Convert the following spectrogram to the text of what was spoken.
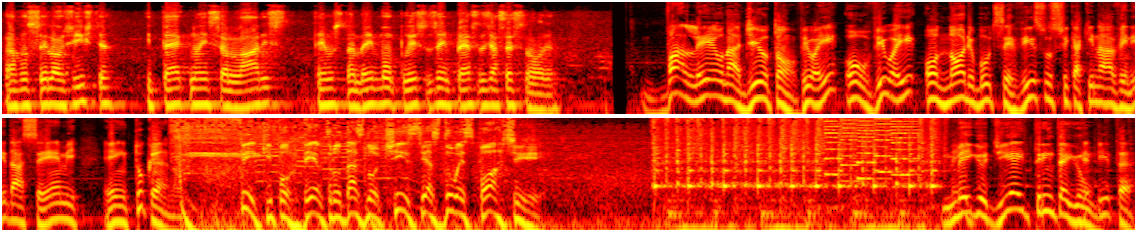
Para você, lojista e técnico em celulares, temos também bom preços em peças de acessório. Valeu, Nadilton. Viu aí? Ouviu aí? Honório Multiserviços fica aqui na Avenida ACM, em Tucano. Fique por dentro das notícias do esporte. Meio-dia e 31. Repita.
